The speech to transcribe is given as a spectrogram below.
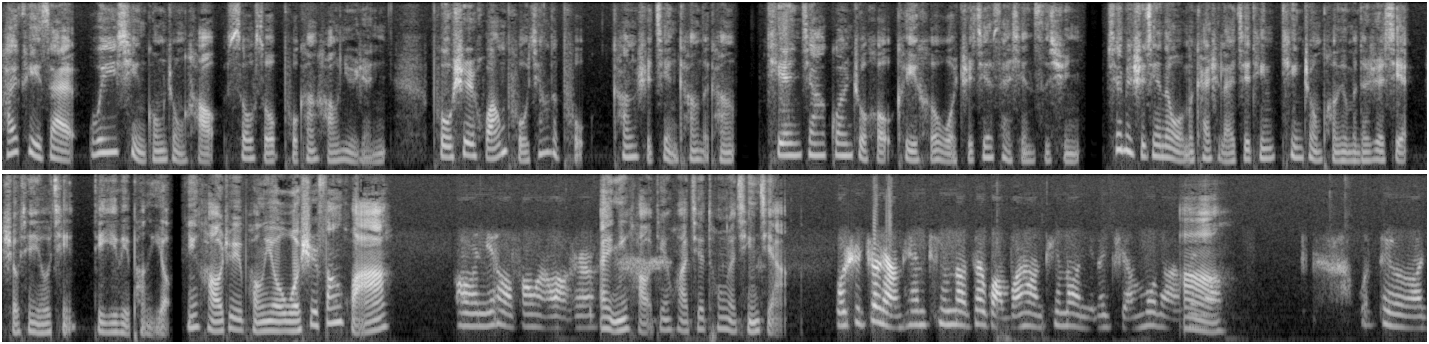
还可以在微信公众号搜索“普康好女人”，普是黄浦江的浦，康是健康的康。添加关注后，可以和我直接在线咨询。下面时间呢，我们开始来接听听众朋友们的热线。首先有请第一位朋友。您好，这位朋友，我是芳华。哦，你好，芳华老师。哎，您好，电话接通了，请讲。我是这两天听到在广播上听到你的节目的。啊。我那个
